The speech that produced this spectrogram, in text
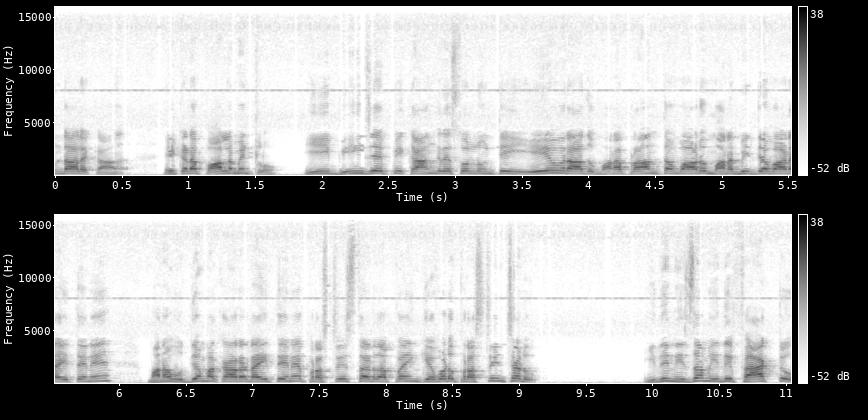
ఉండాలి ఇక్కడ పార్లమెంట్లో. ఈ బీజేపీ కాంగ్రెస్ వాళ్ళు ఉంటే ఏం రాదు. మన ప్రాంతం వాడు మన బిడ్డవాడు అయితేనే మన ఉద్యమకారుడు అయితేనే ప్రశ్నిస్తాడు తప్ప ఇంకెవడు ప్రశ్నించడు. ఇది నిజం ఇది ఫ్యాక్టు.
